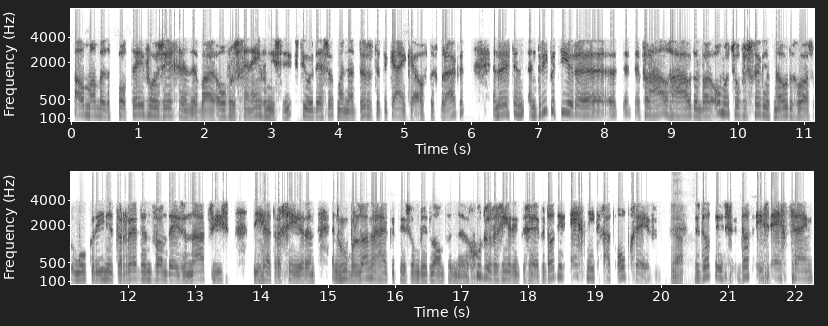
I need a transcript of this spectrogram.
Allemaal met een pot thee voor zich. En waar overigens geen een van die stewardessen ook maar naar durfde te kijken of te gebruiken. En er heeft een, een drie kwartier uh, verhaal gehouden waarom het zo verschrikkelijk nodig was om Oekraïne te redden van deze naties die het regeren. En hoe belangrijk het is om dit land een uh, goede regering te geven. Dat hij echt niet gaat opgeven. Ja. Dus dat is, dat is echt zijn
